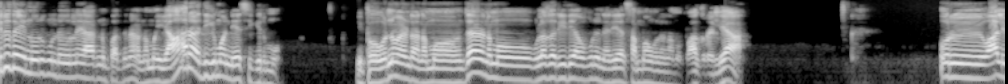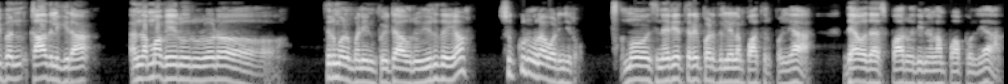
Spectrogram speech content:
இருதயம் நொறுங்குண்டவர்கள் யாருன்னு பார்த்தீங்கன்னா நம்ம யாரை அதிகமாக நேசிக்கிறோமோ இப்போ ஒன்றும் வேண்டாம் நம்ம இதை நம்ம உலக ரீதியாக கூட நிறைய சம்பவங்களை நம்ம பார்க்குறோம் இல்லையா? ஒரு வாலிபன் காதலிக்கிறான். அந்த அம்மா வேறொருவரோட திருமணம் பண்ணின்னு போயிட்டு அவர் இருதயம் சுக்குநூறாக உடஞ்சிரும். அமாவாசை நிறைய திரைப்படத்துல எல்லாம் பார்த்துருப்போம் இல்லையா? தேவதாஸ் பார்வதினெல்லாம் எல்லாம் பார்ப்போம் இல்லையா?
